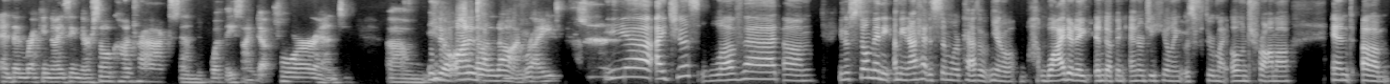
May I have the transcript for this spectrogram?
and then recognizing their soul contracts and what they signed up for and um, you know on and on and on right? Yeah i just love that um, you know so many i mean i had a similar path of you know why did i end up in energy healing? It was through my own trauma. And um,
